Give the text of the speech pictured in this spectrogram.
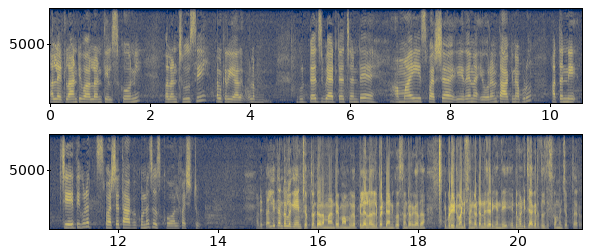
వాళ్ళు ఎట్లాంటి వాళ్ళు అని తెలుసుకొని వాళ్ళని చూసి పలకరియాలి. వాళ్ళ గుడ్ టచ్ బ్యాడ్ టచ్ అంటే అమ్మాయి స్పర్శ ఏదైనా ఎవరైనా తాకినప్పుడు అతన్ని చేతి కూడా స్పర్శ తాకకుండా చూసుకోవాలి ఫస్ట్. అంటే తల్లిదండ్రులకు ఏం చెప్తుంటారమ్మా? అంటే మామూలుగా పిల్లల్ని వదిలిపెట్టడానికి వస్తుంటారు కదా. ఇప్పుడు ఇటువంటి సంఘటన జరిగింది. ఎటువంటి జాగ్రత్తలు తీసుకోమని చెప్తారు?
